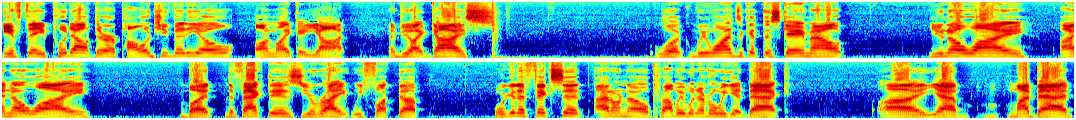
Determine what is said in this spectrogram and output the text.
if they put out their apology video on like a yacht and be like, guys, look, we wanted to get this game out. You know why. I know why. But the fact is, you're right. We fucked up. We're gonna fix it. I don't know. Probably whenever we get back. Uh, yeah, my bad.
